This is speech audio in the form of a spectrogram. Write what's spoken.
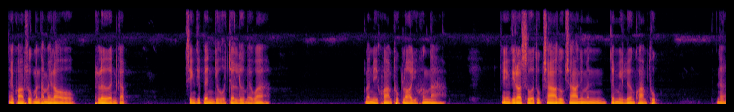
ให้ความสุขมันทำให้เราเพลินกับสิ่งที่เป็นอยู่จนลืมไปว่า มันมีความทุกข์รออยู่ข้างหน้า อย่างที่เราสวดทุกเช้า ทุกเช้านี่มันจะมีเรื่องความทุกข์นะ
